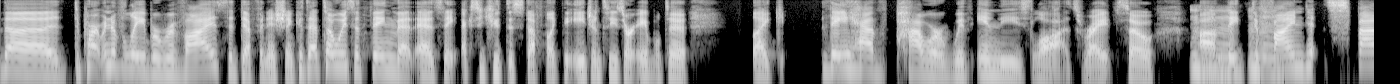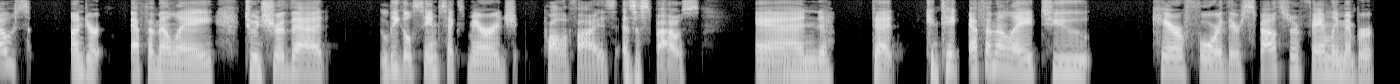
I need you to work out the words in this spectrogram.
the Department of Labor revised the definition because that's always a thing that as they execute this stuff, like the agencies are able to, like, they have power within these laws, right? So um, Mhm, they mhm. defined spouse under FMLA to ensure that legal same sex marriage qualifies as a spouse and that can take FMLA to care for their spouse or family member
